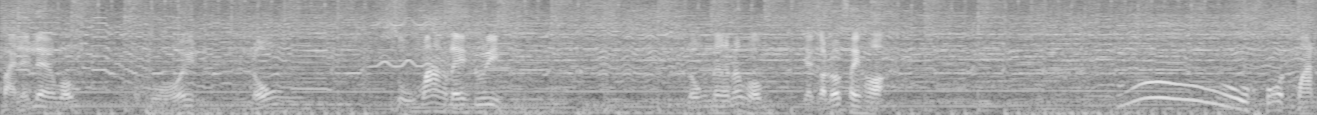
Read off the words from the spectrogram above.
ไปเรื่อยๆครับผมโอ้โหลงสูงมากเลยดูดิลงเนินนะผมอย่างกับรถไฟเหาะโคตรมัน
